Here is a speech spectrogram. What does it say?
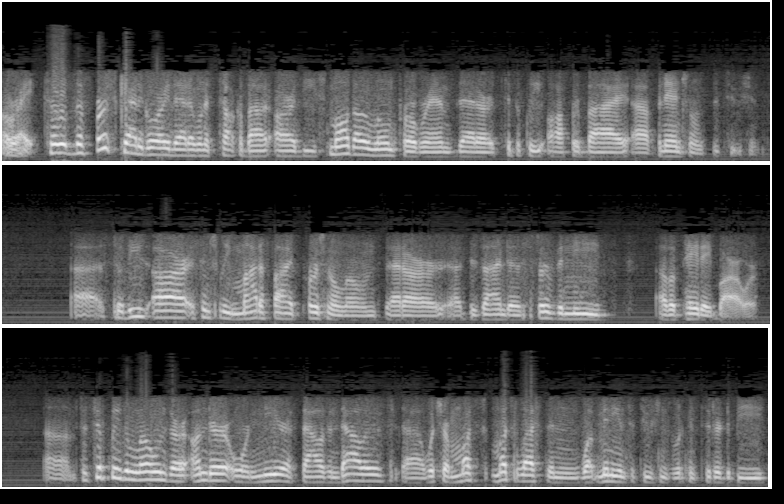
All right. So the first category that I want to talk about are the small dollar loan programs that are typically offered by uh, financial institutions. Uh, so these are essentially modified personal loans that are uh, designed to serve the needs of a payday borrower. Um, so typically the loans are under or near $1,000, uh, which are much, much less than what many institutions would consider to be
